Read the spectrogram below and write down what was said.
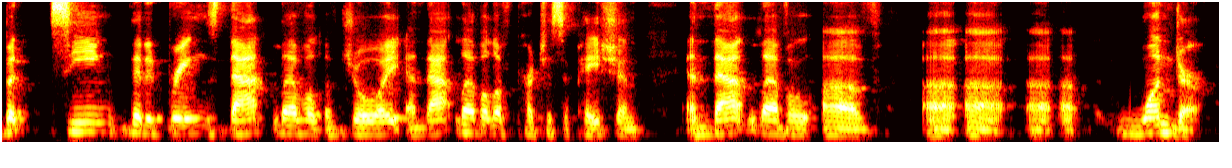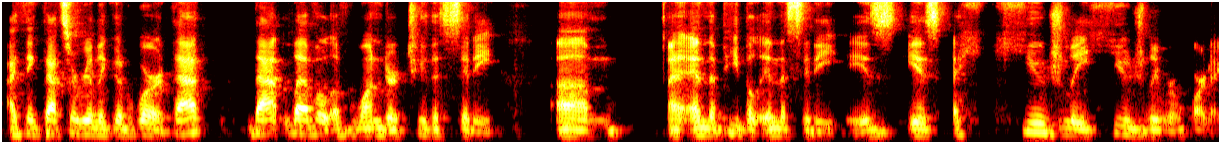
but seeing that it brings that level of joy and that level of participation and that level of uh, uh, uh, uh wonder i think that's a really good word that that level of wonder to the city um, and the people in the city is is hugely hugely rewarding.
